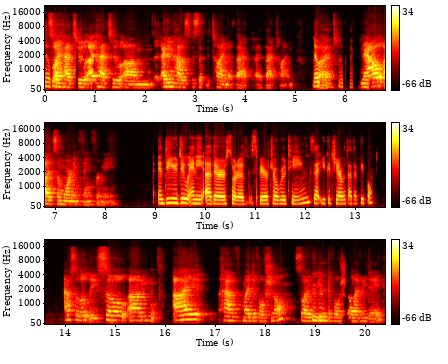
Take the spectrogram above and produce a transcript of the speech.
Okay. So I had to, I had to, um, I didn't have a specific time at that at that time. Okay. But okay. now it's a morning thing for me. And do you do any other sort of spiritual routines that you could share with other people? Absolutely. So um, I have my devotional. So I read mm-hmm. a devotional every day.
